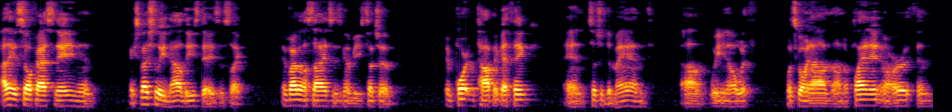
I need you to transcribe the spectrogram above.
I think it's so fascinating, and especially now these days, it's like environmental science is going to be such a important topic, I think, and such a demand. Um, we, you know, with what's going on on the planet and Earth and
